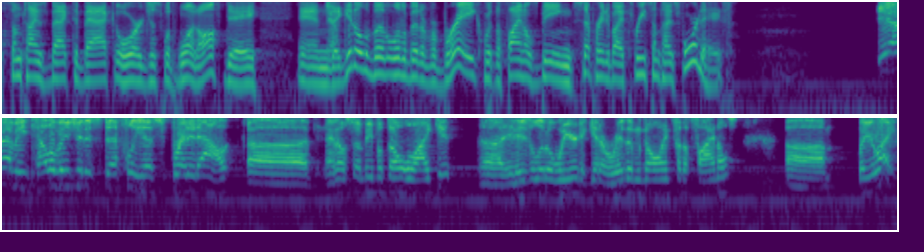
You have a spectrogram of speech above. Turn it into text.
sometimes back to back or just with one off day, and yeah. they get a little bit a little bit of a break with the finals being separated by three, sometimes four days. Yeah, I mean, television is definitely a spread it out. Uh, I know some people don't like it. Uh, it is a little weird to get a rhythm going for the finals. Um, but you're right.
